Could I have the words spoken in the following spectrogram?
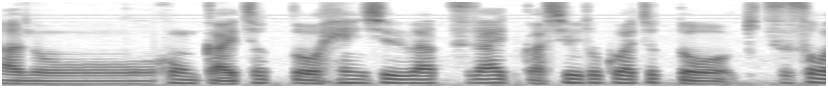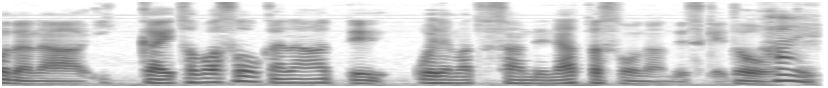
あのー、今回ちょっと編集が辛いとか収録はちょっときつそうだな、一回飛ばそうかなって、俺またさんでなったそうなんですけど、はい、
